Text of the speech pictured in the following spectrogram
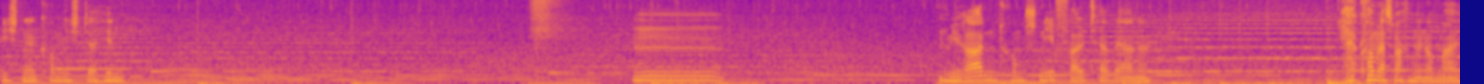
Wie schnell komme ich dahin? Hm. Miradenturm Schneefall-Taverne. Ja, komm, das machen wir nochmal.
